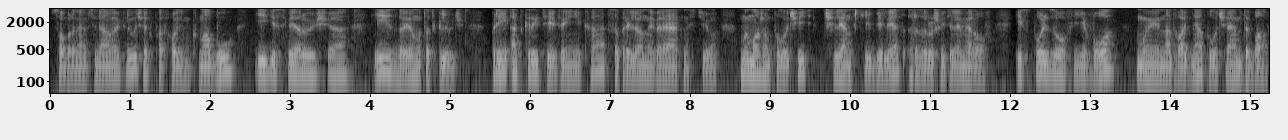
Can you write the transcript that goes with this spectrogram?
собранный обсидиановый ключик, подходим к мобу, Игис верующая, и сдаем этот ключ. При открытии тайника с определенной вероятностью мы можем получить членский билет Разрушителя миров. Использовав его, мы на два дня получаем дебаф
